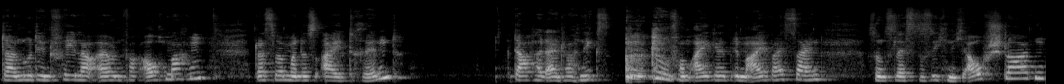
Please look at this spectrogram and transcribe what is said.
da nur den Fehler einfach auch machen, dass wenn man das Ei trennt, darf halt einfach nichts vom Eigelb im Eiweiß sein, sonst lässt es sich nicht aufschlagen.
